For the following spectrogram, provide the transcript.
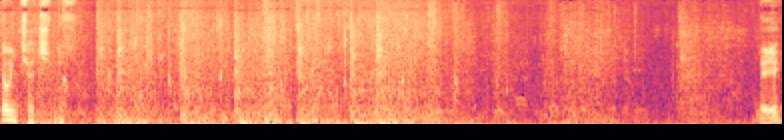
Don't judge me. There you?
